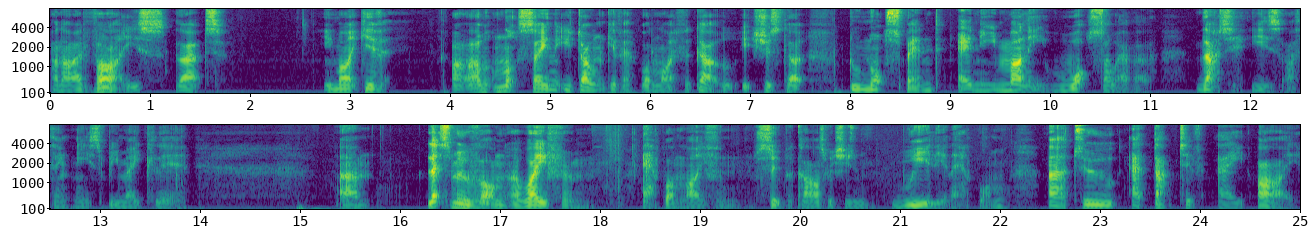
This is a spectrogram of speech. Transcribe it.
and I advise that you might give I'm not saying that you don't give F1 Life a go. It's just that do not spend any money whatsoever. That is, I think, needs to be made clear. Um, let's move on away from F1 Life and supercars, which is really an F1, uh, to adaptive AI.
